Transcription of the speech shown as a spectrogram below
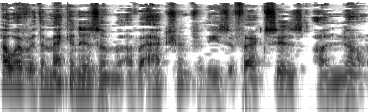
However, the mechanism of action for these effects is unknown.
